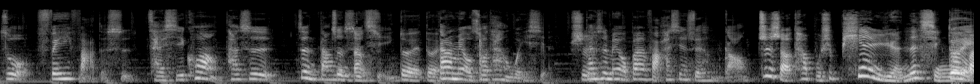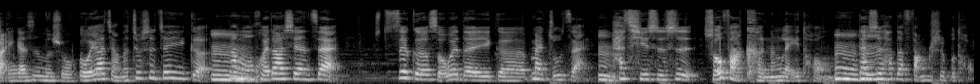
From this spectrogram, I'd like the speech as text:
做非法的事，采锡矿它是正当的事情，对对，当然没有错，它很危险，是，但是没有办法，它薪水很高，至少它不是骗人的行为吧？应该是这么说。我要讲的就是这一个。嗯，那我们回到现在，这个所谓的一个卖猪仔，嗯，它其实是手法可能雷同，嗯，但是它的方式不同。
